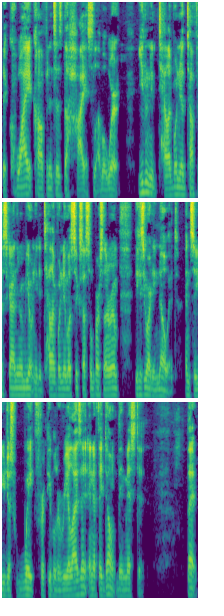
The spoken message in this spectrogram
that quiet confidence is the highest level where you don't need to tell everyone you're the toughest guy in the room. You don't need to tell everyone you're the most successful person in the room because you already know it. And so you just wait for people to realize it. And if they don't, they missed it. But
